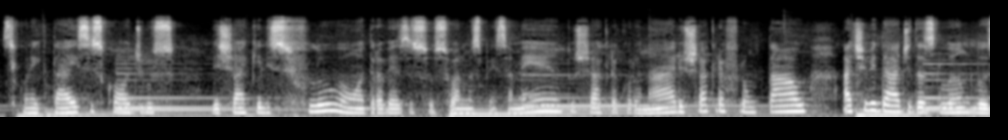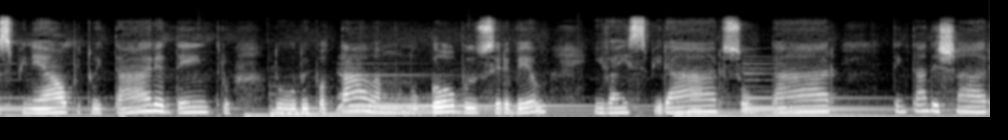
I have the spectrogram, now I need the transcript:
se conectar a esses códigos deixar que eles fluam através das suas formas pensamento, chakra coronário, chakra frontal, atividade das glândulas pineal, pituitária, dentro do, do hipotálamo, no globo do cerebelo, e vai inspirar, soltar, tentar deixar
